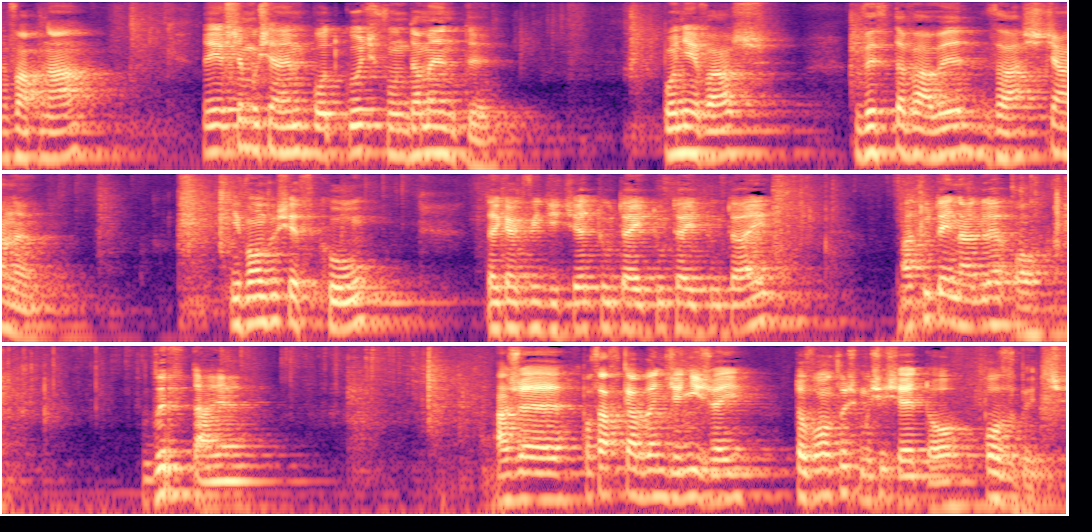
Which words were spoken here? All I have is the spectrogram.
wapna. No i jeszcze musiałem podkuć fundamenty, ponieważ wystawały za ścianę. I wąsuś jest kół, tak jak widzicie, tutaj, tutaj, tutaj, a tutaj nagle, o, wystaje. A że posadzka będzie niżej, to wąsuś musi się to pozbyć.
